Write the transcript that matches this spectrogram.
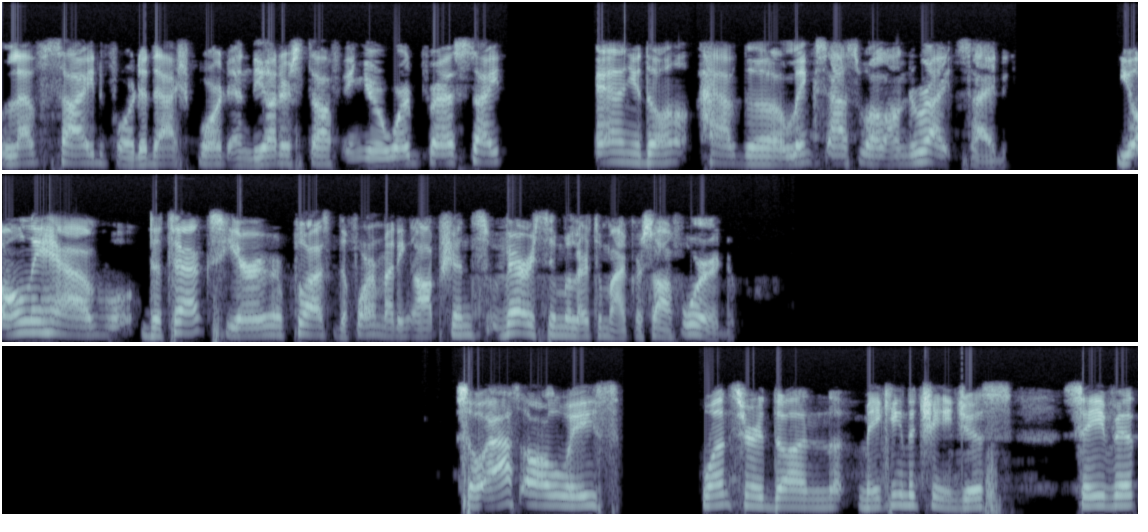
left side for the dashboard and the other stuff in your WordPress site. And you don't have the links as well on the right side. You only have the text here plus the formatting options, very similar to Microsoft Word. So as always, once you're done making the changes, save it.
